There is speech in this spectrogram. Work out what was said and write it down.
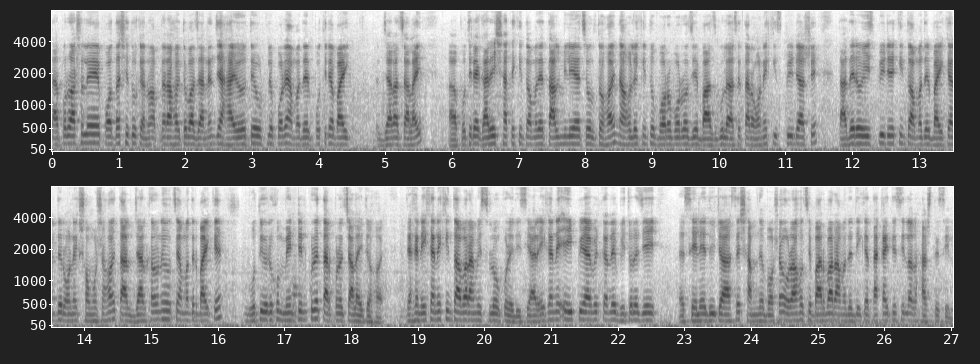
তারপরও আসলে পদ্মা সেতু কেন? আপনারা হয়তো বা জানেন যে হাইওয়েতে উঠলে পরে আমাদের প্রতিটা বাইক যারা চালায় প্রতিটা গাড়ির সাথে কিন্তু আমাদের তাল মিলিয়ে চলতে হয়। না হলে কিন্তু বড় বড় যে বাসগুলো আছে, তারা অনেক স্পিডে আসে। তাদের ওই স্পিডে কিন্তু আমাদের বাইকারদের অনেক সমস্যা হয়। তার, যার কারণে হচ্ছে আমাদের বাইকে গতি ওরকম মেনটেন করে তারপরে চালাইতে হয়। দেখেন এখানে কিন্তু আবার আমি স্লো করে দিছি। আর এখানে এই প্রাইভেট কারের ভিতরে যে ছেলে দুইটা আছে, সামনে বসা। ওরা হচ্ছে বারবার আমাদের দিকে তাকাইতেছিল আর হাসতেছিল।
